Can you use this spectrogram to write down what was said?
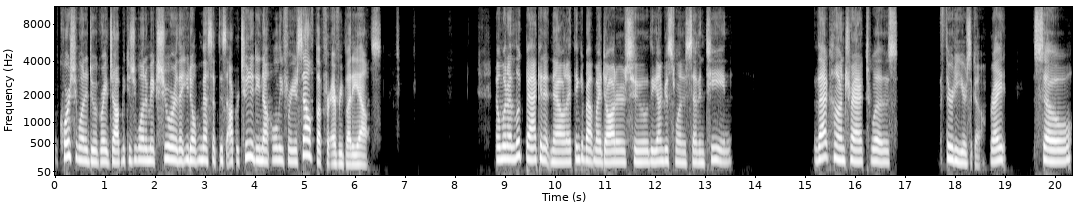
Of course you want to do a great job because you want to make sure that you don't mess up this opportunity not only for yourself but for everybody else. And when I look back at it now and I think about my daughters who the youngest one is 17, that contract was 30 years ago, right? So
